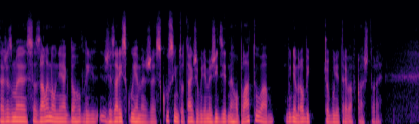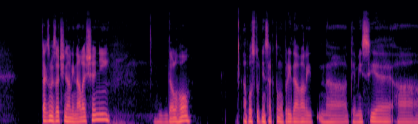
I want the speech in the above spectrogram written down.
Takže sme sa zelenou nejak dohodli, že zariskujeme, že skúsim to tak, že budeme žiť z jedného platu a budem robiť, čo bude treba v kláštore. Tak sme začínali na lešení dlho a postupne sa k tomu pridávali na tie misie a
